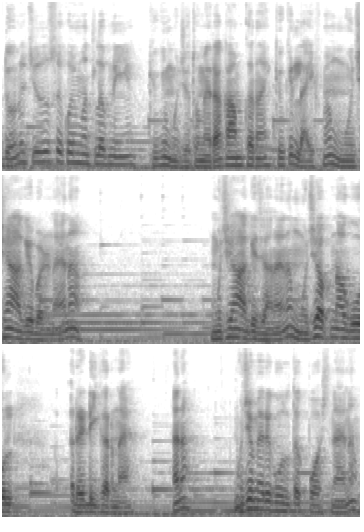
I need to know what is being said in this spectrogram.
दोनों चीज़ों से कोई मतलब नहीं है। क्योंकि मुझे तो मेरा काम करना है, क्योंकि लाइफ में मुझे आगे बढ़ना है ना। मुझे आगे जाना है ना, मुझे अपना गोल रेडी करना है है ना? मुझे मेरे गोल तक पहुँचना है ना।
